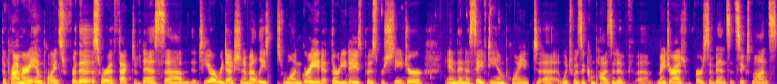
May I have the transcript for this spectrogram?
The primary endpoints for this were effectiveness, um, TR reduction of at least one grade at 30 days post procedure, and then a safety endpoint, uh, which was a composite of uh, major adverse events at six months.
